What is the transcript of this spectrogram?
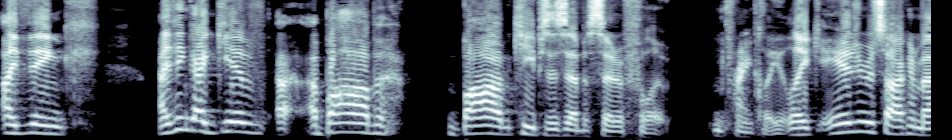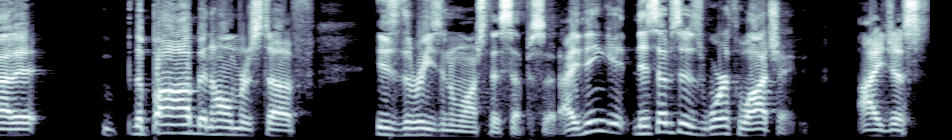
I think. I think I give uh, a Bob. Bob keeps this episode afloat. Frankly, like Andrew was talking about it, the Bob and Homer stuff is the reason to watch this episode. I think it, this episode is worth watching. I just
